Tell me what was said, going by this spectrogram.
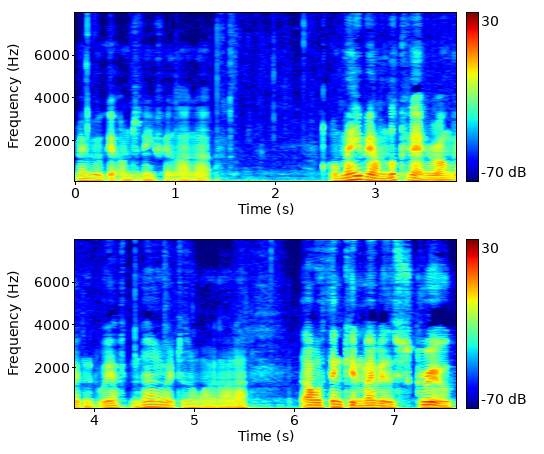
Maybe we'll get underneath it like that. Or maybe I'm looking at it wrong and we have... No, it doesn't work like that. I was thinking maybe the screw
